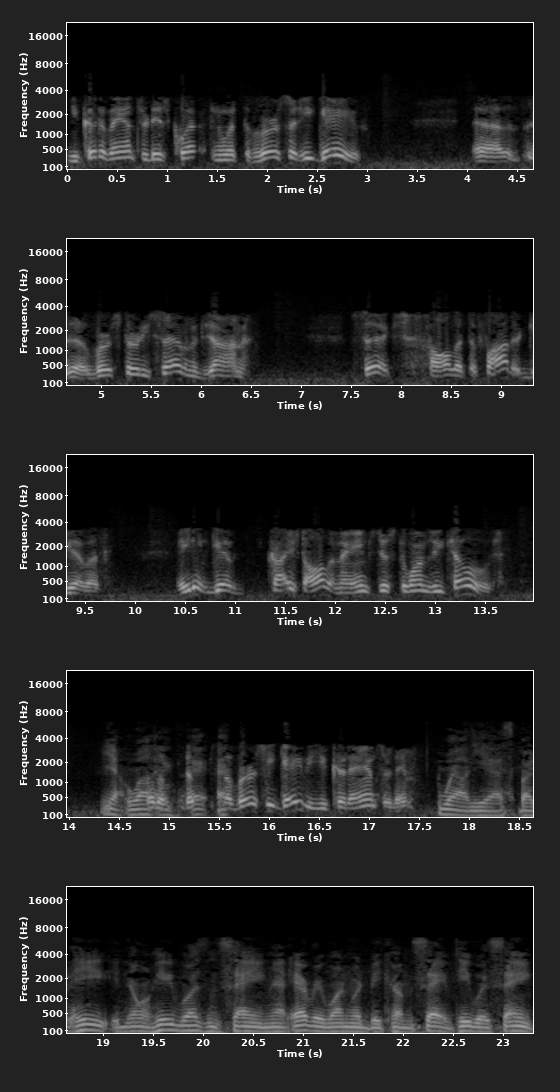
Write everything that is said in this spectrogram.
You could have answered his question with the verse that he gave. Uh, verse 37 of John 6, all that the Father giveth. He didn't give Christ all the names, just the ones he chose. Yeah, well, the, the, uh, the, verse he gave you, you could have answered him. Well, yes, but he, you know, he wasn't saying that everyone would become saved. He was saying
